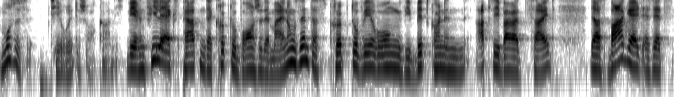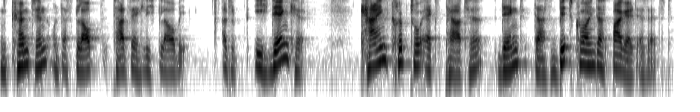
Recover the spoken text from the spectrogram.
Muss es theoretisch auch gar nicht. Während viele Experten der Kryptobranche der Meinung sind, dass Kryptowährungen wie Bitcoin in absehbarer Zeit das Bargeld ersetzen könnten, und das glaubt tatsächlich, glaube ich, also ich denke, kein Krypto-Experte denkt, dass Bitcoin das Bargeld ersetzt.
